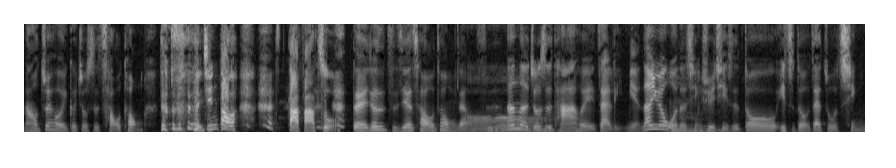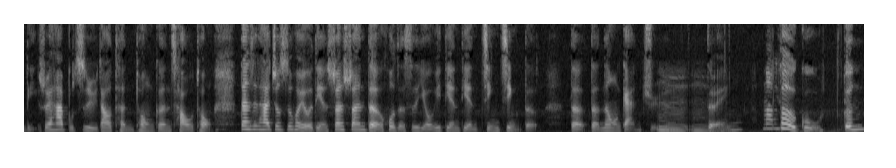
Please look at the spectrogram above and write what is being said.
然后最后一个就是超痛，就是 已经到大发作。对，就是直接超痛这样子。那那就是它会在里面。那因为我的情绪其实都一直都有在做清理，所以它不至于到疼痛跟超痛，但是它就是会有点酸酸。的，或者是有一点点紧紧的的的那种感觉，嗯嗯，对。那肋骨跟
